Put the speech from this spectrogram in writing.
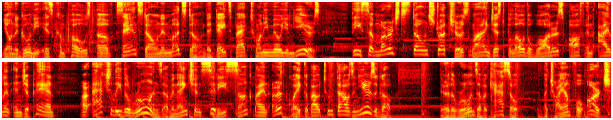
Yonaguni is composed of sandstone and mudstone that dates back 20 million years. These submerged stone structures lying just below the waters off an island in Japan are actually the ruins of an ancient city sunk by an earthquake about 2,000 years ago. There are the ruins of a castle, a triumphal arch,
